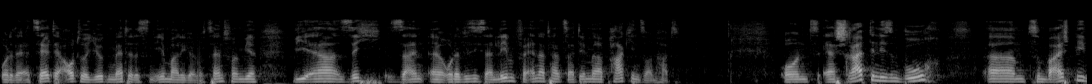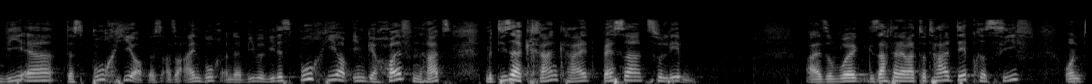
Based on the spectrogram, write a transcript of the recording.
oder da erzählt der Autor Jürgen Mette, das ist ein ehemaliger Dozent von mir, wie er sich sein äh, oder wie sich sein Leben verändert hat, seitdem er Parkinson hat. Und er schreibt in diesem Buch ähm, zum Beispiel, wie er das Buch Hiob, das ist also ein Buch in der Bibel, wie das Buch Hiob ihm geholfen hat, mit dieser Krankheit besser zu leben. Also wo er gesagt hat, er war total depressiv und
